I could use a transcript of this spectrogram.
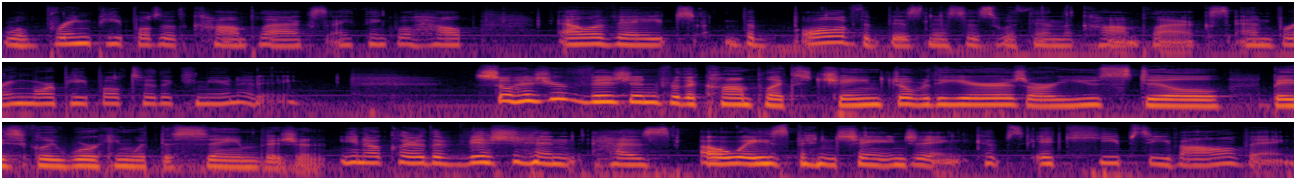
Will bring people to the complex. I think will help elevate the, all of the businesses within the complex and bring more people to the community. So, has your vision for the complex changed over the years, or are you still basically working with the same vision? You know, Claire, the vision has always been changing because it keeps evolving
